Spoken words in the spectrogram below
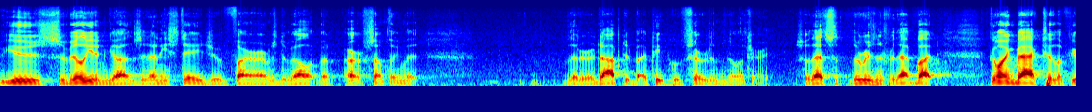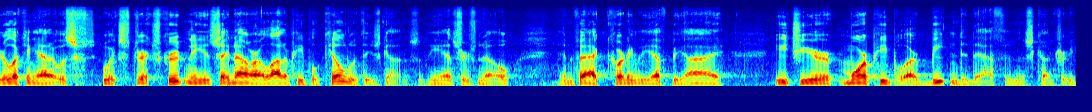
used civilian guns at any stage of firearms development are something that that are adopted by people who've served in the military. So that's the reason for that. But going back to if you're looking at it with, with strict scrutiny, you'd say now are a lot of people killed with these guns? And the answer is no. In fact, according to the FBI, each year more people are beaten to death in this country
